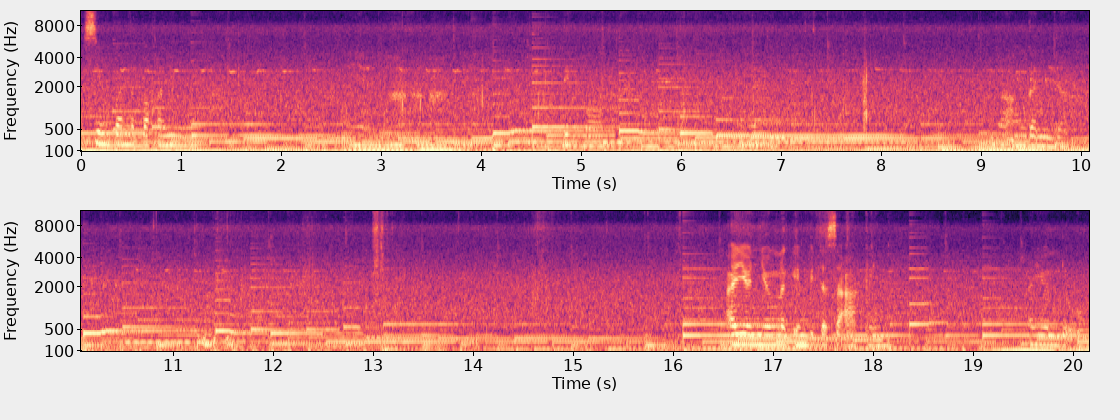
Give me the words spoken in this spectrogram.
Nagsimba na ba kayo ayun yung nag-imbita sa akin. Ayun doon.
